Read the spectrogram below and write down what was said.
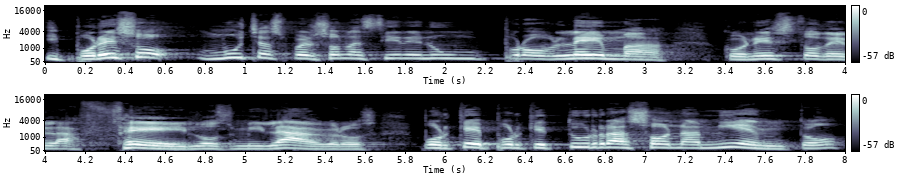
Y por eso muchas personas tienen un problema con esto de la fe y los milagros. ¿Por qué? Porque tu razonamiento,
